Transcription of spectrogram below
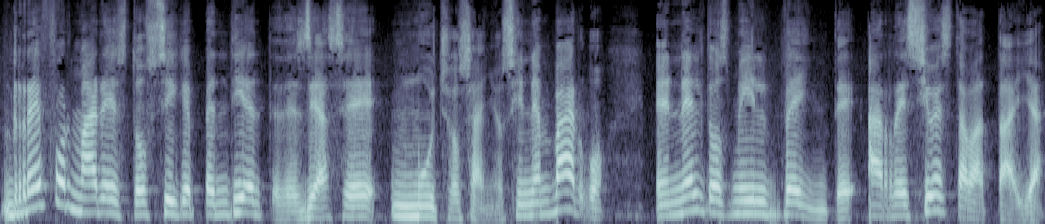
Reformar esto sigue pendiente desde hace muchos años. Sin embargo, en el 2020 arreció esta batalla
